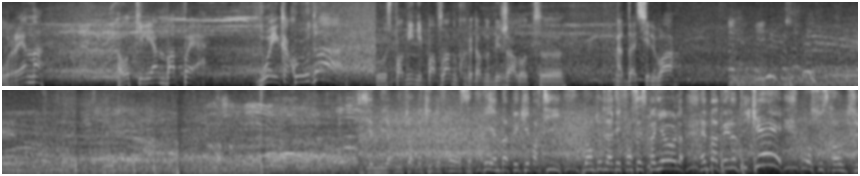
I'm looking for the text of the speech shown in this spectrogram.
у Ренна. А вот Килиан Бапе. Ой, какой удар! В исполнении по флангу, когда он убежал от э, Да Сильва. Dixième meilleur buteur de l'équipe de France. Et Mbappé qui est parti dans le dos de la défense espagnole. Mbappé le piqué. Oh, ce sera au-dessus.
